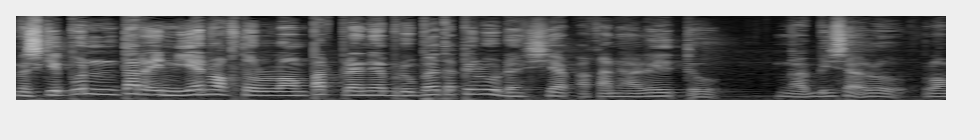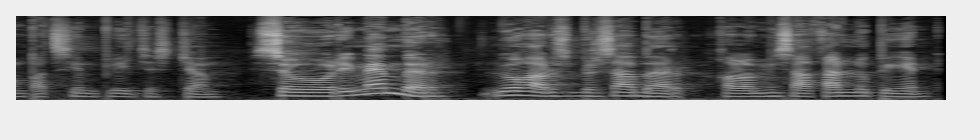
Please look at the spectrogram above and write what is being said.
Meskipun ntar Indian waktu lu lompat plannya berubah tapi lu udah siap akan hal itu. Nggak bisa lu lompat simply just jump. So remember lu harus bersabar. Kalau misalkan lu pingin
